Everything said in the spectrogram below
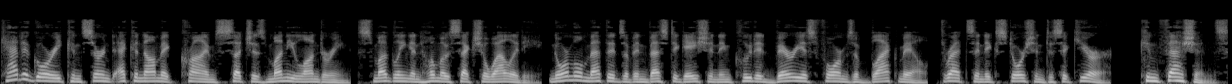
category concerned economic crimes such as money laundering, smuggling and homosexuality. Normal methods of investigation included various forms of blackmail, threats and extortion to secure confessions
